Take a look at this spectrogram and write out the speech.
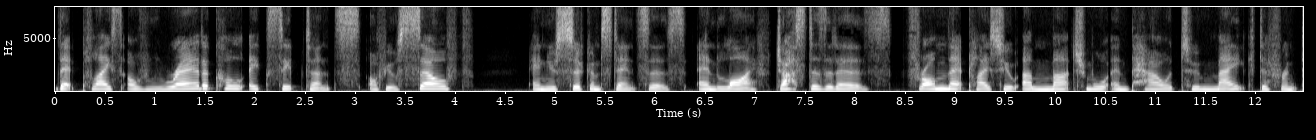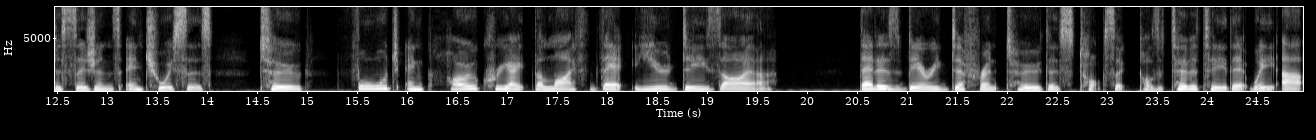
that place of radical acceptance of yourself and your circumstances and life just as it is, from that place, you are much more empowered to make different decisions and choices, to forge and co create the life that you desire. That is very different to this toxic positivity that we are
